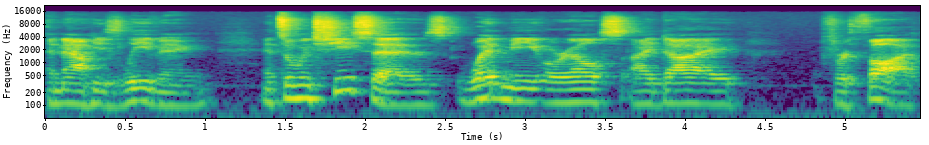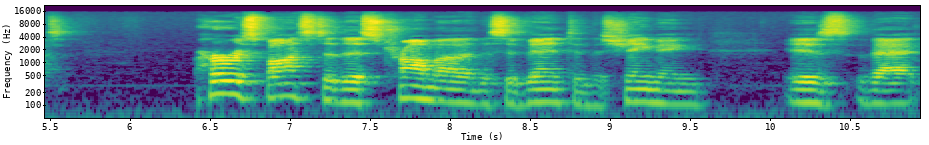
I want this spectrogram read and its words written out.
and now he's leaving. And so when she says, "Wed me, or else I die for thought," her response to this trauma, this event, and the shaming is that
